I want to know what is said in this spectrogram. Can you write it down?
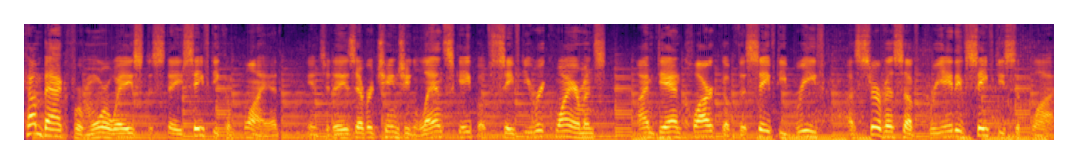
Come back for more ways to stay safety compliant in today's ever changing landscape of safety requirements. I'm Dan Clark of the Safety Brief, a service of Creative Safety Supply.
